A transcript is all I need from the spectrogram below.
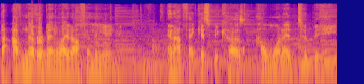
But I've never been laid off in the union. And I think it's because I wanted to be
